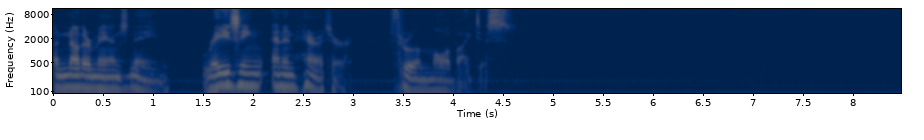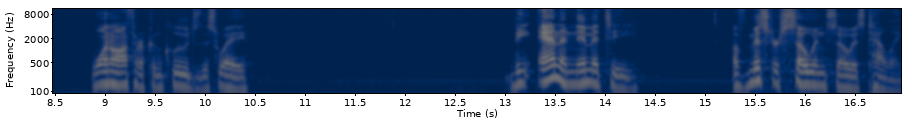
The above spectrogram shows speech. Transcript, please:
another man's name, raising an inheritor through a Moabitess. One author concludes this way The anonymity of Mr. So and so is telling.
